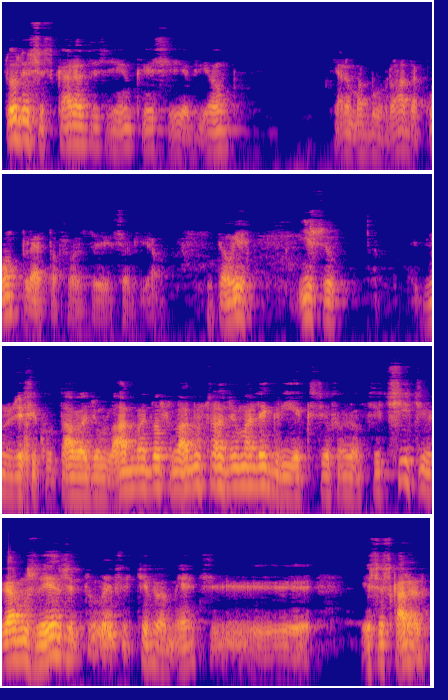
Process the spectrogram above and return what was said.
todos esses caras diziam que esse avião era uma burrada completa fazer esse avião. Então isso nos dificultava de um lado, mas do outro lado nos trazia uma alegria, que se, se tivermos êxito, efetivamente, esses caras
